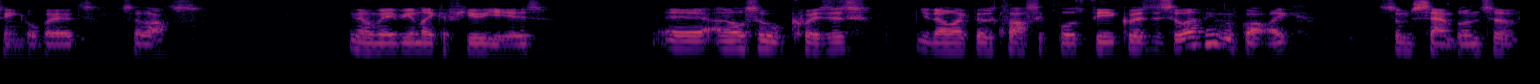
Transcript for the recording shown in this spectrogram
single birds. So that's, you know, maybe in like a few years. Uh, and also quizzes, you know, like those classic BuzzFeed quizzes. So I think we've got like some semblance of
